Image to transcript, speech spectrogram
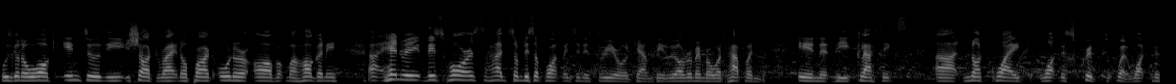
who's going to walk into the shot right now, part owner of Mahogany. Uh, Henry, this horse had some disappointments in his three year old campaign. We all remember what happened in the classics. Uh, not quite what the script, well, what, the,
